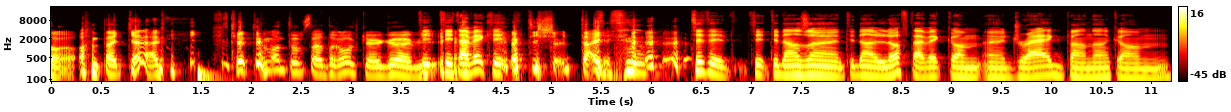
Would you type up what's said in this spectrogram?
on, on est à quelle année? Parce que tout le monde trouve ça drôle qu'un gars a mis T'es t'es avec. t'es- un t-shirt tight. tu sais, t'es- t'es t'es dans un. T'es dans le loft avec comme un drag pendant comme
